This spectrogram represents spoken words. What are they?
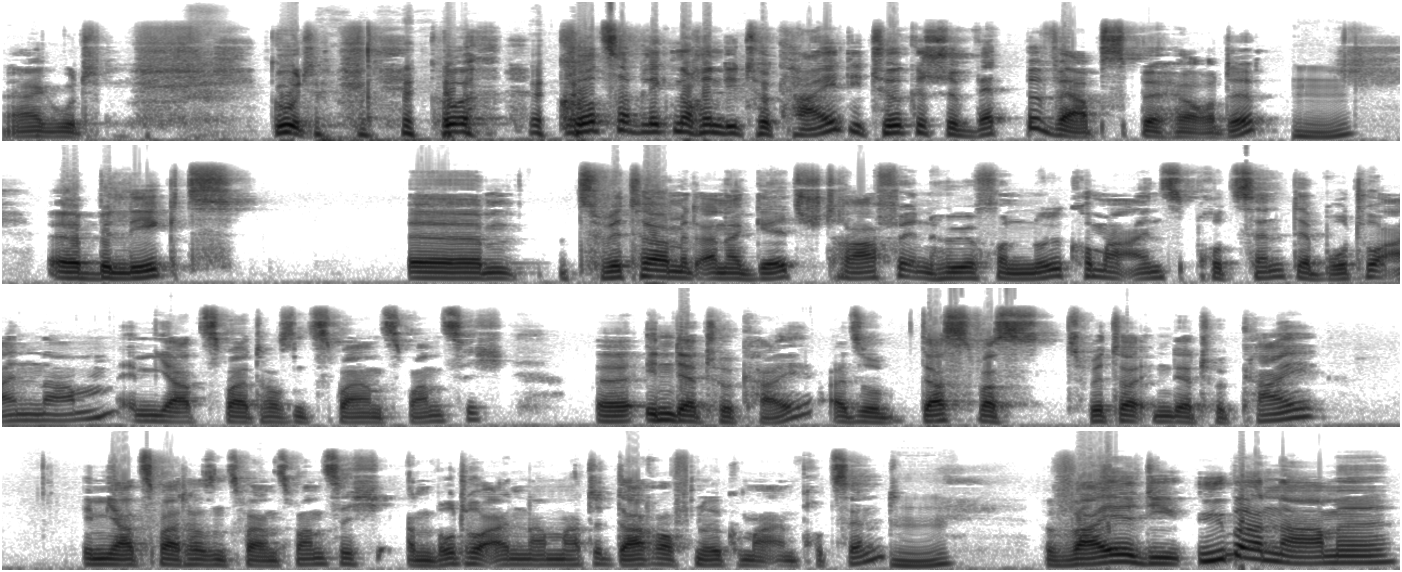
Ja, gut. Gut. Kur kurzer Blick noch in die Türkei. Die türkische Wettbewerbsbehörde mhm. Äh, belegt ähm, Twitter mit einer Geldstrafe in Höhe von 0,1 Prozent der Bruttoeinnahmen im Jahr 2022 äh, in der Türkei. Also das, was Twitter in der Türkei im Jahr 2022 an Bruttoeinnahmen hatte, darauf 0,1 Prozent, mhm. weil die Übernahme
